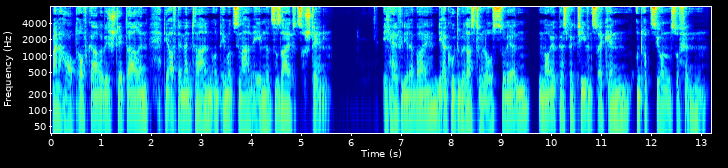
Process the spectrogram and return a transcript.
Meine Hauptaufgabe besteht darin, dir auf der mentalen und emotionalen Ebene zur Seite zu stehen. Ich helfe dir dabei, die akute Belastung loszuwerden, neue Perspektiven zu erkennen und Optionen zu finden.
